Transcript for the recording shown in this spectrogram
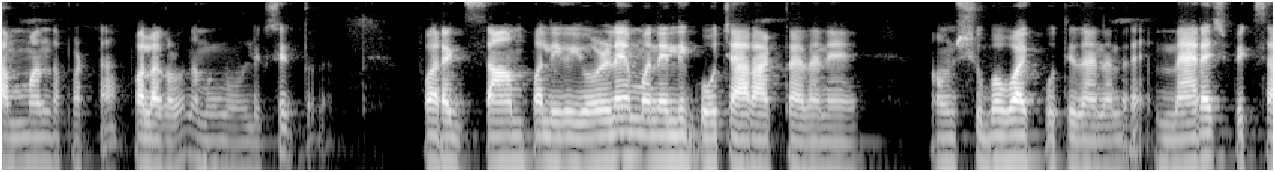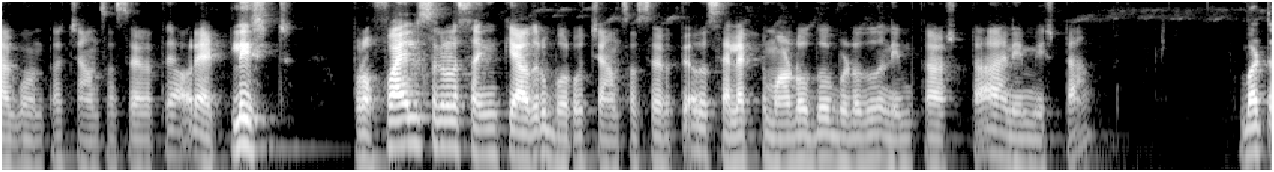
ಸಂಬಂಧಪಟ್ಟ ಫಲಗಳು ನಮಗೆ ನೋಡ್ಲಿಕ್ಕೆ ಸಿಗ್ತದೆ. ಫಾರ್ ಎಕ್ಸಾಂಪಲ್ ಈಗ ಏಳನೇ ಮನೆಯಲ್ಲಿ ಗೋಚಾರ ಆಗ್ತಾ ಇದ್ದಾನೆ, ಅವನು ಶುಭವಾಗಿ ಕೂತಿದ್ದಾನೆ ಅಂದರೆ ಮ್ಯಾರೇಜ್ ಫಿಕ್ಸ್ ಆಗುವಂಥ ಚಾನ್ಸಸ್ ಇರುತ್ತೆ. ಅವ್ರು ಅಟ್ಲೀಸ್ಟ್ ಪ್ರೊಫೈಲ್ಸ್ಗಳ ಸಂಖ್ಯೆ ಆದರೂ ಬರೋ ಚಾನ್ಸಸ್ ಇರುತ್ತೆ. ಅದು ಸೆಲೆಕ್ಟ್ ಮಾಡೋದು, ಬಿಡೋದು ನಿಮ್ಮ ಕಷ್ಟ ನಿಮ್ಮ ಇಷ್ಟ. ಬಟ್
